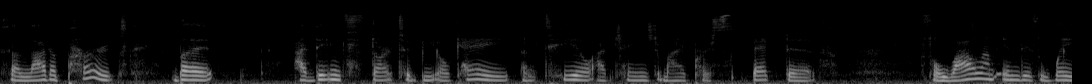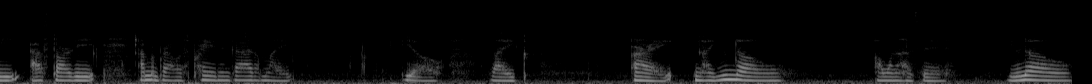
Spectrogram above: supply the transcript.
it's a lot of perks. But I didn't start to be okay until I changed my perspective. So while I'm in this wait, I started, I remember I was praying to God. I'm like, yo, like, all right, now you know I want a husband you know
